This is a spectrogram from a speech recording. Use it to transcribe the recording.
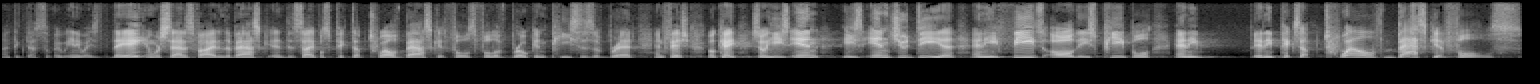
I think that's, anyways, they ate and were satisfied, and the, basket, and the disciples picked up 12 basketfuls full of broken pieces of bread and fish. Okay, so he's in, he's in Judea, and he feeds all these people, and he, and he picks up 12 basketfuls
